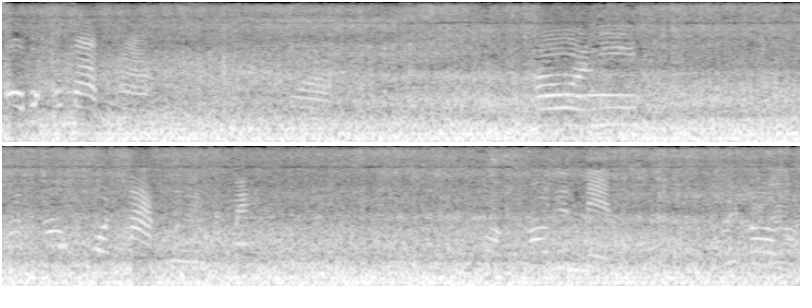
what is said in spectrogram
เอามาขมักนะ เข้าอันนี้ เข้าคนหนักเลยใช่ไหมเข้าเด่นๆไม่เข้าหนัก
